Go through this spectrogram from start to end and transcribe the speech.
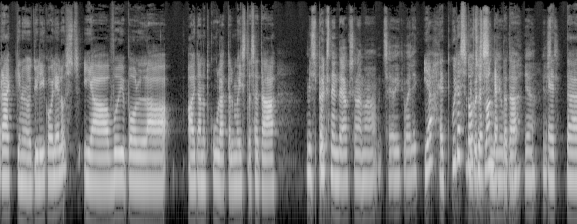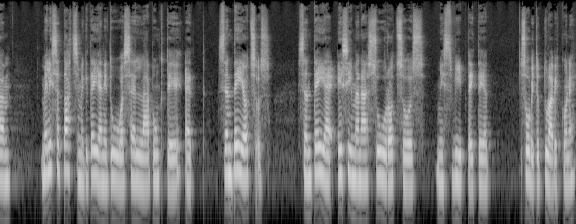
rääkinud ülikooli elust ja võib-olla aidanud kuulajatel mõista seda, mis peaks nende jaoks olema see õige valik. jah, et kuidas seda otsust langetada et äh, me lihtsalt tahtsimegi teieni tuua selle punkti, et see on teie otsus. see on teie esimene suur otsus, mis viib teid teie soovitud tulevikuni.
